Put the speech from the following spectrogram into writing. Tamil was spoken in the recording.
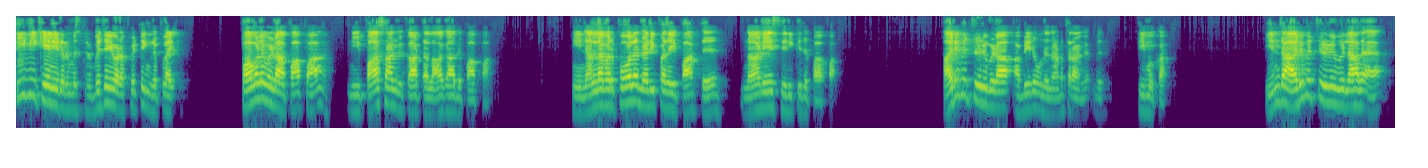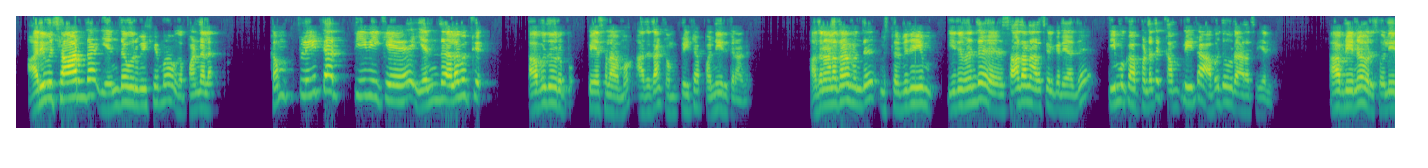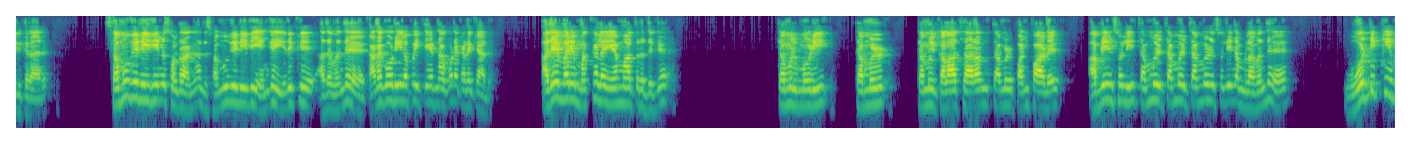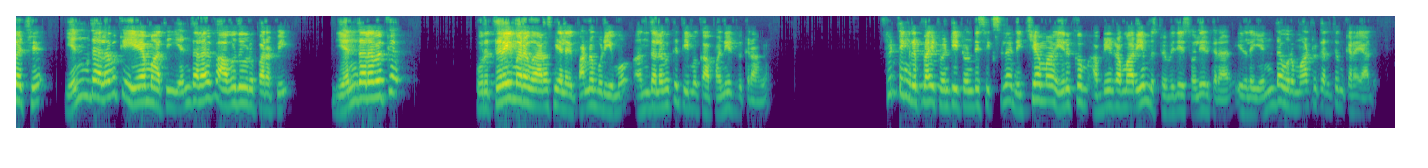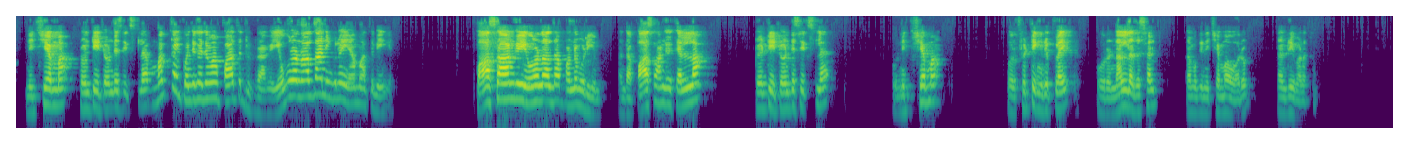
டிவி கே லீடர் மிஸ்டர் விஜயோட ஃபிட்டிங் ரிப்ளை பவள விழா பாப்பா நீ பாசாங்கு காட்டல் ஆகாது பாப்பா. நீ நல்லவர் போல நடிப்பதை பார்த்து நாடே சிரிக்குது பாப்பா. அறிவு திருவிழா அப்படின்னு ஒண்ணு நடத்துறாங்க திமுக. இந்த அறிவு திருவிழால அறிவு சார்ந்த எந்த ஒரு விஷயமும் அவங்க பண்ணல. கம்ப்ளீட்டா டிவிக்கு எந்த அளவுக்கு அவதூறு பேசலாமோ அதை தான் கம்ப்ளீட்டா பண்ணியிருக்கிறாங்க. அதனால தான் வந்து மிஸ்டர் விஜயும் இது வந்து சாதாரண அரசியல் கிடையாது. திமுக பண்றது கம்ப்ளீட்டா அவதூறு அரசியல் அப்படின்னு அவர் சொல்லியிருக்கிறாரு. சமூக நீதினு சொல்றாங்க. அந்த சமூக நீதி எங்க இருக்கு? அதை வந்து கடைகோடியில போய் தேடினா கூட கிடைக்காது. அதே மாதிரி மக்களை ஏமாத்துறதுக்கு தமிழ் மொழி தமிழ் தமிழ் கலாச்சாரம் தமிழ் பண்பாடு அப்படின்னு சொல்லி தமிழ் தமிழ் தமிழ் சொல்லி நம்மளை வந்து ஒடுக்கி வச்சு எந்த அளவுக்கு ஏமாத்தி எந்த அளவுக்கு அவதூறு பரப்பி எந்த அளவுக்கு ஒரு திரைமறைவு அரசியலை பண்ண முடியுமோ அந்த அளவுக்கு திமுக பண்ணிட்டு இருக்கிறாங்க. ஃபிட்டிங் ரிப்ளை டுவெண்ட்டி டுவெண்ட்டி சிக்ஸ்ல நிச்சயமா இருக்கும் அப்படின்ற மாதிரியும் மிஸ்டர் விஜய் சொல்லியிருக்கிறார். இதுல எந்த ஒரு மாற்று கருத்தும் கிடையாது. நிச்சயமா டுவெண்ட்டி டுவெண்ட்டி சிக்ஸ்ல மக்கள் கொஞ்சம் கொஞ்சமா பார்த்துட்டு இருக்கிறாங்க எவ்வளவு நாள் தான் நீங்களும் ஏமாத்துவீங்க? பாசாங்க எவ்வளவு நாள் தான் பண்ண முடியும்? அந்த பாசாங்குக்கெல்லாம் டுவெண்ட்டி டுவெண்ட்டி சிக்ஸ்ல நிச்சயமா ஒரு ஃபிட்டிங் ரிப்ளை ஒரு நல்ல ரிசல்ட் நமக்கு நிச்சயமா வரும். நன்றி வணக்கம்.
